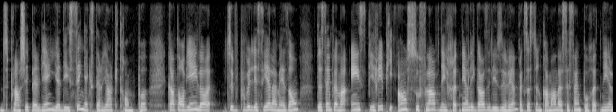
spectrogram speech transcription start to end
du plancher pelvien? Il y a des signes extérieurs qui ne trompent pas. Quand on vient là, tu vous pouvez l'essayer à la maison, de simplement inspirer, puis en soufflant, venir retenir les gaz et les urines. Fait ça, c'est une commande assez simple pour retenir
